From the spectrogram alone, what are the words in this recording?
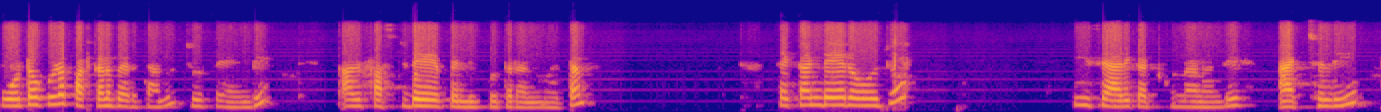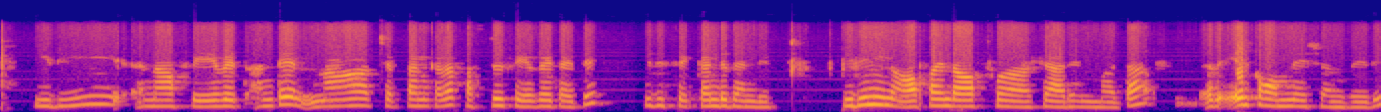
ఫోటో కూడా పక్కన పెడతాను. చూసేయండి. అది ఫస్ట్ డే పెళ్ళి కూతురు అనమాట సెకండ్ డే రోజు ఈ శారీ కట్టుకున్నానండి. యాక్చువల్లీ ఇది నా ఫేవరెట్ అంటే నా చెప్పాను కదా ఫస్ట్ ఫేవరెట్ అయితే ఇది సెకండ్ దండి ఇది నేను ఆఫ్ అండ్ ఆఫ్ శారీ అనమాట రేర్ కాంబినేషన్స్ ఇది.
